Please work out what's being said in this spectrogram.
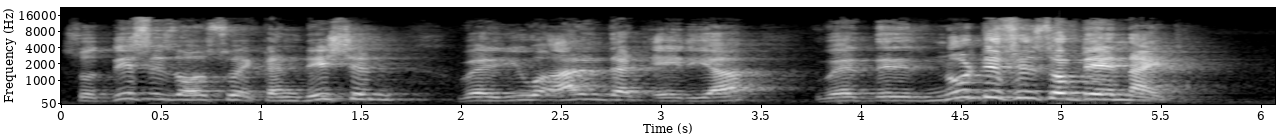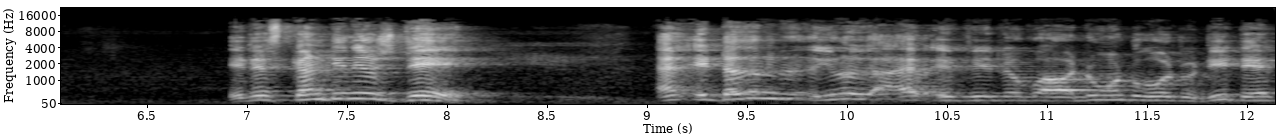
So this is also a condition where you are in that area where there is no difference of day and night. It is continuous day. And it doesn't, you know, I, if you, I don't want to go to detail,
